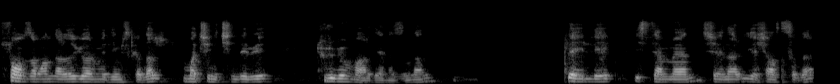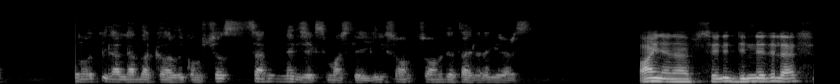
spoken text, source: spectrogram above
son zamanlarda görmediğimiz kadar maçın içinde bir tribün vardı en azından. Belli istenmeyen şeyler yaşansa da bunu ilerleyen dakikalarda konuşacağız. Sen ne diyeceksin maçla ilgili? Son, sonra detaylara gireriz. Aynen abi. Seni dinlediler.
